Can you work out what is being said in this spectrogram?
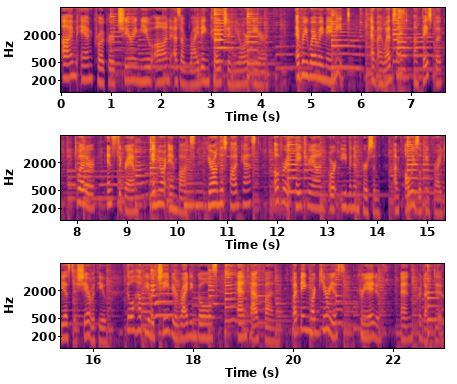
I'm Ann Kroeker, cheering you on as a writing coach in your ear. Everywhere we may meet at my website, on Facebook, Twitter, Instagram, in your inbox, here on this podcast, over at Patreon, or even in person. I'm always looking for ideas to share with you that will help you achieve your writing goals and have fun by being more curious, creative, and productive.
